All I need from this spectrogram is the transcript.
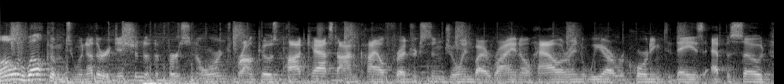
Hello and welcome to another edition of the First and Orange Broncos podcast. I'm Kyle Fredrickson, joined by Ryan O'Halloran. We are recording today's episode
